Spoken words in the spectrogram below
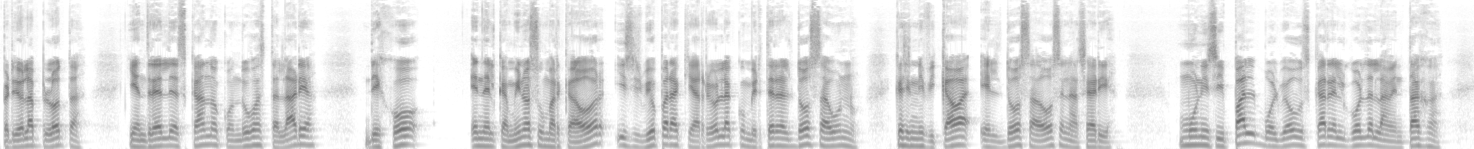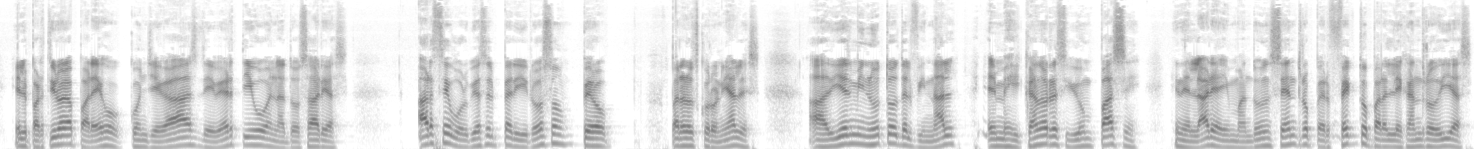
perdió la pelota y Andrés Lescano condujo hasta el área, dejó en el camino a su marcador y sirvió para que Arreola convirtiera el 2 a 1, que significaba el 2 a 2 en la serie. Municipal volvió a buscar el gol de la ventaja. El partido era parejo, con llegadas de vértigo en las dos áreas. Arce volvió a ser peligroso, pero para los coloniales. A 10 minutos del final, el mexicano recibió un pase en el área y mandó un centro perfecto para Alejandro Díaz,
